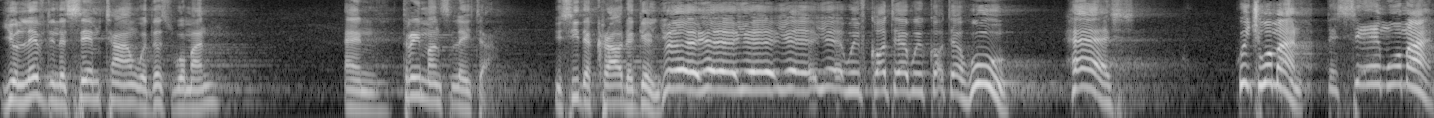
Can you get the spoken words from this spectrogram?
you lived in the same town with this woman and three months later you see the crowd again? Yeah, yeah, yeah, yeah, yeah, we've caught her, we've caught her. Who? Has. Which woman? The same woman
